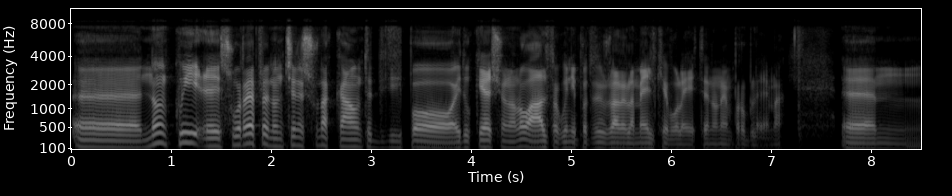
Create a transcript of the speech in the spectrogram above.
Eh, non qui eh, su REPL non c'è nessun account di tipo educational o altro, quindi potete usare la mail che volete, non è un problema. Um,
